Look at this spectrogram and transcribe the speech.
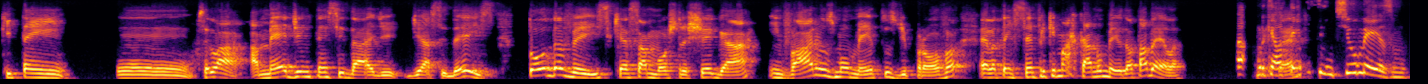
que tem um, sei lá, a média intensidade de acidez, toda vez que essa amostra chegar em vários momentos de prova, ela tem sempre que marcar no meio da tabela. Porque certo? ela tem que sentir o mesmo.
